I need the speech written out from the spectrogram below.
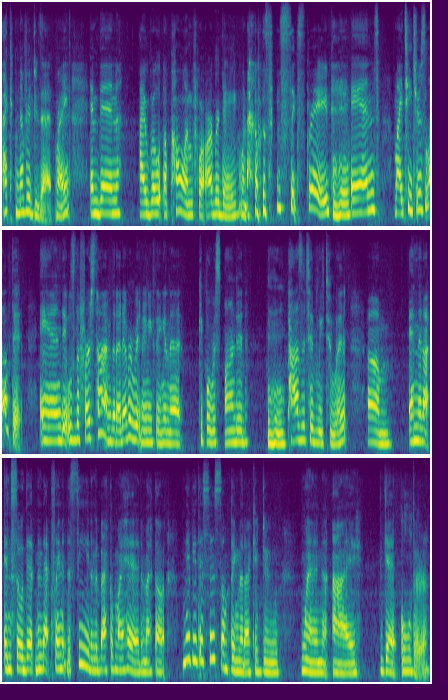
I could never do that, right? And then I wrote a poem for Arbor Day when I was in sixth grade, Mm-hmm. and my teachers loved it. And it was the first time that I'd ever written anything and that people responded Mm-hmm. positively to it. Um, and then I, and so that then that planted the seed in the back of my head, and I thought maybe this is something that I could do when I get older.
